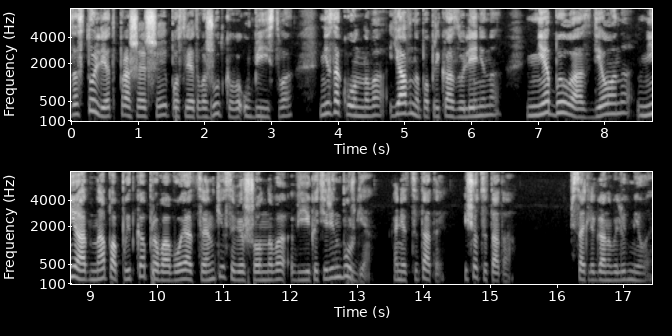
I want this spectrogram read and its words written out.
За сто лет, прошедшие после этого жуткого убийства, незаконного, явно по приказу Ленина, не была сделана ни одна попытка правовой оценки совершенного в Екатеринбурге. Конец цитаты. Еще цитата. Писатель Гановой Людмилы.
